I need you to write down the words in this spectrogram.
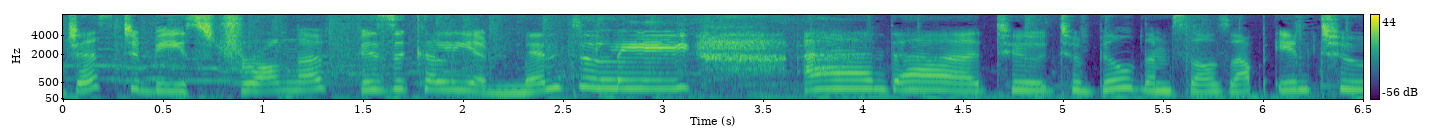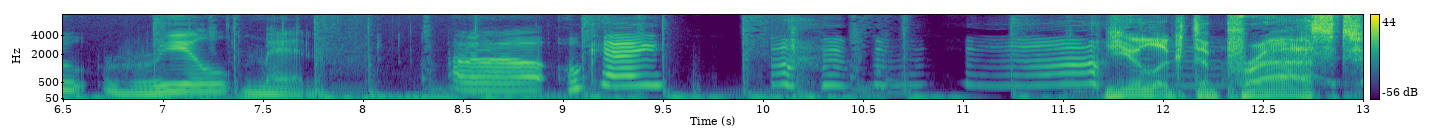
just to be stronger physically and mentally, and uh, to to build themselves up into real men. Uh, okay. You look depressed.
